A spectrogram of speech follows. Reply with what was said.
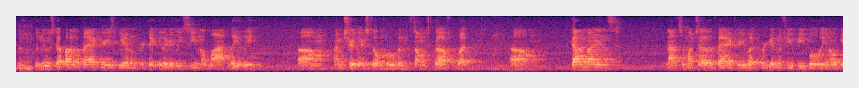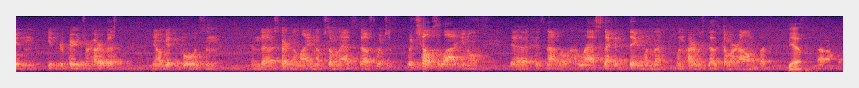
the, the new stuff out of the factories we haven't particularly seen a lot lately. Um, I'm sure they're still moving some stuff, but um, combines, not so much out of the factory. But we're getting a few people, you know, getting getting prepared for harvest. You know, getting quotes and and uh, starting to line up some of that stuff, which is which helps a lot. You know, uh, it's not a last second thing when the when harvest does come around, but Yeah,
